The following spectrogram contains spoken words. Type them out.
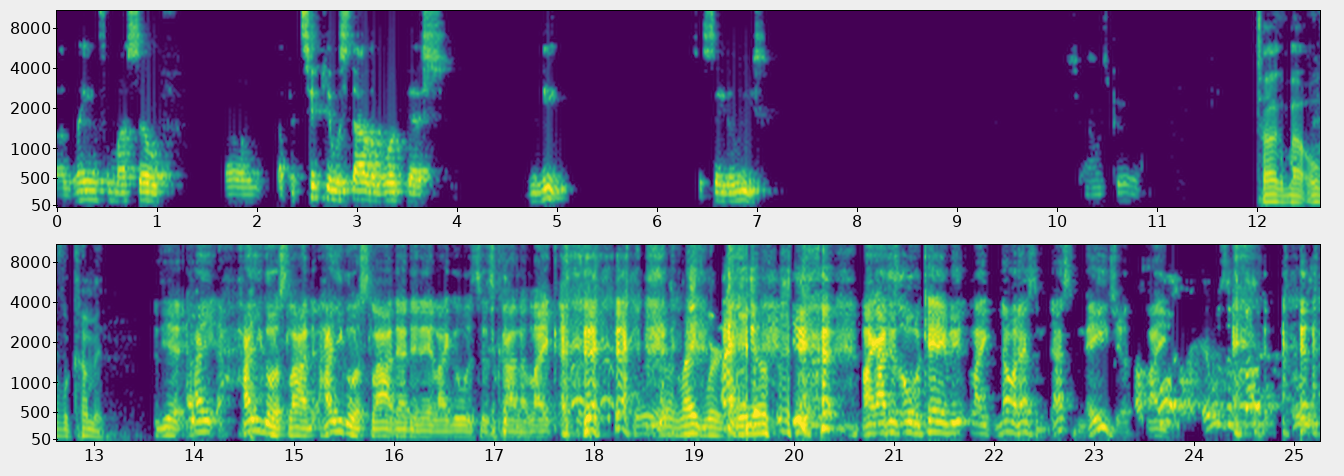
a lane for myself, um, a particular style of work that's unique, to say the least. Sounds good. Talk about overcoming. Yeah, how how you gonna slide? How you gonna slide that in there like it was just kind of like light work? You know? yeah, like I just overcame it. Like no, that's that's major. Like it was a fight. It was,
